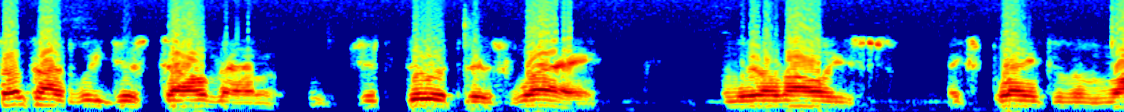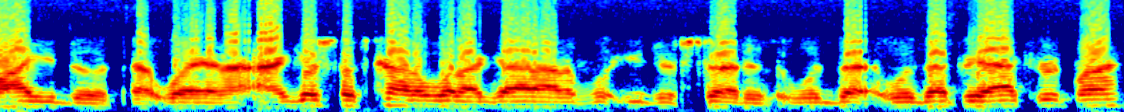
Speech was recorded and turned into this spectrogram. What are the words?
sometimes we just tell them just do it this way we don't always explain to them why you do it that way. And I, I guess that's kind of what I got out of what you just said. Is would that would that be accurate, Brian?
